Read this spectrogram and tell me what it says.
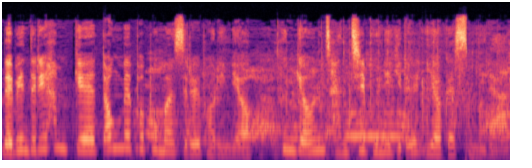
내빈들이 함께 떡매 퍼포먼스를 벌이며 흥겨운 잔치 분위기를 이어갔습니다.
